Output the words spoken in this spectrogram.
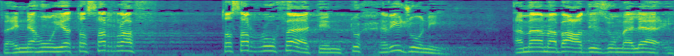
فإنه يتصرف تصرفات تحرجني أمام بعض زملائي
